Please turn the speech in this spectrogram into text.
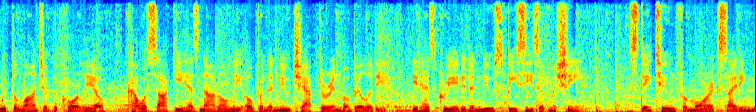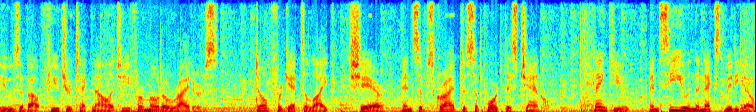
With the launch of the Corleo, Kawasaki has not only opened a new chapter in mobility, it has created a new species of machine. Stay tuned for more exciting news about future technology for moto riders. Don't forget to like, share, and subscribe to support this channel. Thank you, and see you in the next video.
